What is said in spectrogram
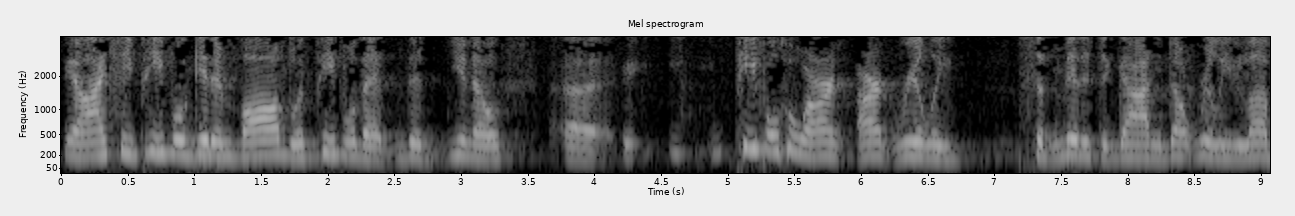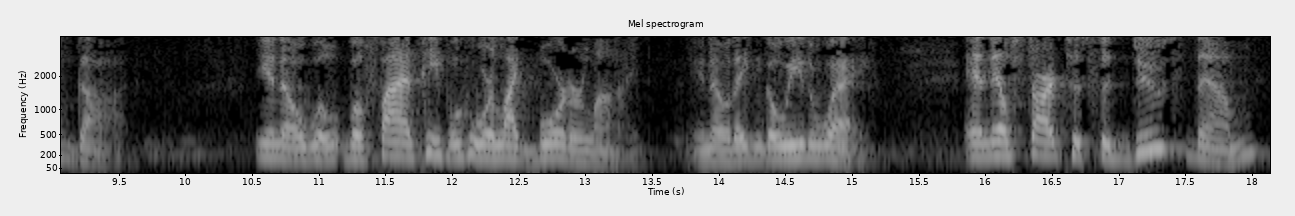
You know, I see people get involved with people that, that you know, uh, people who aren't aren't really submitted to God and don't really love God. You know, we'll we'll find people who are like borderline. You know, they can go either way. And they'll start to seduce them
